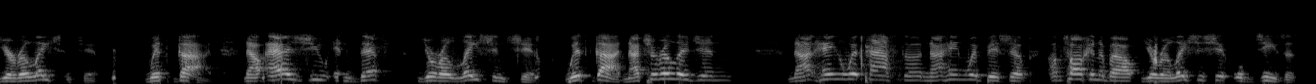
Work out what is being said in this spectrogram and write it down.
Your relationship with God. Now, as you invest your relationship with God, not your religion, not hanging with pastor, not hanging with bishop. I'm talking about your relationship with Jesus.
